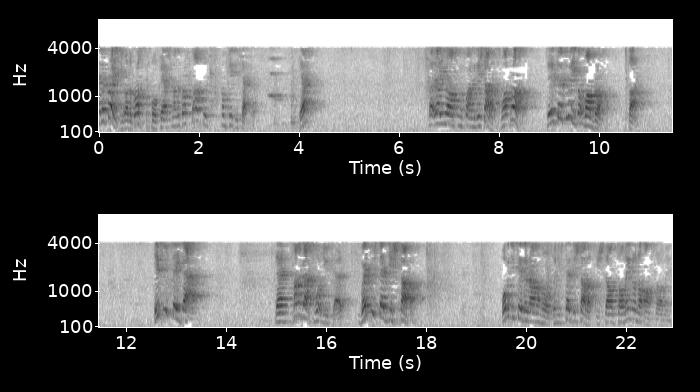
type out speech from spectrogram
is a break. You've got the brachas before Kriyat Shema, the brachas after, completely separate. Yeah? Like, like you before, I'm with Shabbat, one bracha. So, so to me, you've got one bracha. Fine. If you say that, then coming back to what you said, when you said Yishtaba, what would you say the Rambam holds? When you said Yishtaba, you should answer Amen or not answer Amen?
